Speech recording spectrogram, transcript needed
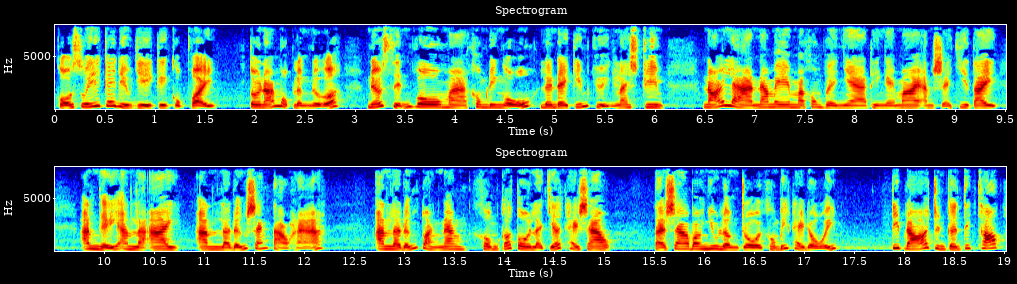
Cổ suý cái điều gì kỳ cục vậy? Tôi nói một lần nữa, nếu xỉn vô mà không đi ngủ, lên đây kiếm chuyện livestream, nói là nam em mà không về nhà thì ngày mai anh sẽ chia tay. Anh nghĩ anh là ai? Anh là đấng sáng tạo hả? Anh là đấng toàn năng, không có tôi là chết hay sao? Tại sao bao nhiêu lần rồi không biết thay đổi? Tiếp đó trên kênh TikTok,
